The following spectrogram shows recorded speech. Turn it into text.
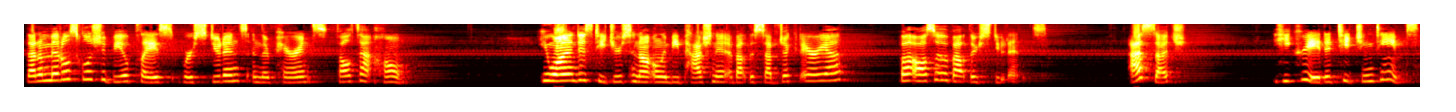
that a middle school should be a place where students and their parents felt at home. He wanted his teachers to not only be passionate about the subject area, but also about their students. As such, he created teaching teams,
